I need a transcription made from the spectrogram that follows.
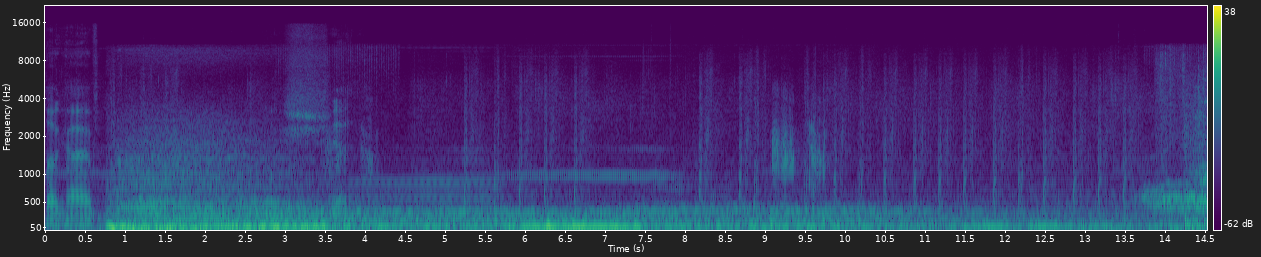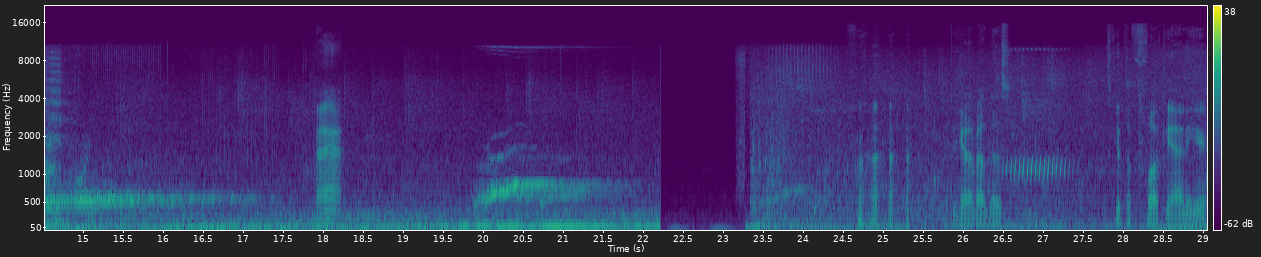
Bug hive. Forgot about this. Let's get the fuck out of here.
